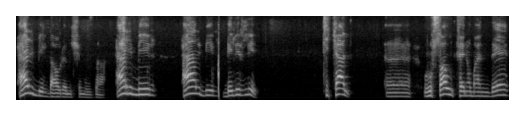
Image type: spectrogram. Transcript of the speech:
her bir davranışımızda, her bir her bir belirli tikel e, ruhsal fenomende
